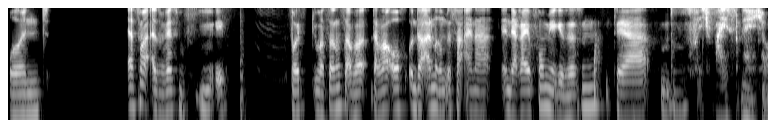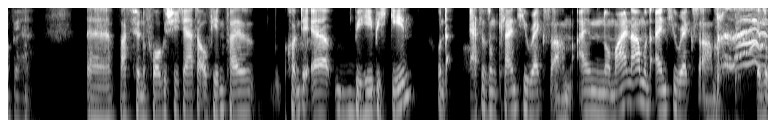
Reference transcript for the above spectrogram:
Und erstmal, also ich wollte was anderes, aber da war auch unter anderem ist da einer in der Reihe vor mir gesessen, der ich weiß nicht, ob er äh, was für eine Vorgeschichte hatte. Auf jeden Fall konnte er behäbig gehen und er hatte so einen kleinen T-Rex-Arm, einen normalen Arm und einen T-Rex-Arm, der so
